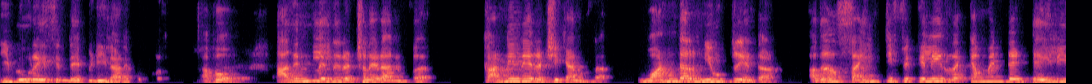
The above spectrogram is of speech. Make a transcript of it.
ഈ ബ്ലൂ റേസിന്റെ പിടിയിലാണ് ഇപ്പോൾ ഉള്ളത്. അപ്പോ അതിൽ നിന്ന് രക്ഷ നേടാനുള്ള കണ്ണിനെ രക്ഷിക്കാനുള്ള വണ്ടർ ന്യൂട്രിയന്റ് ആണ്. അത് സയന്റിഫിക്കലി റെക്കമെൻഡ് ഡെയിലി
